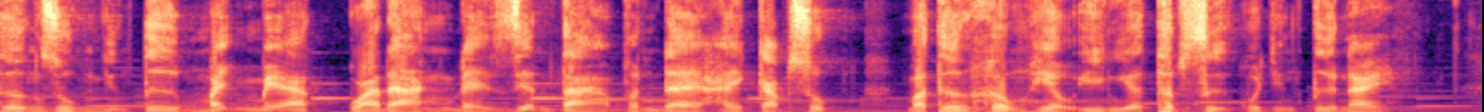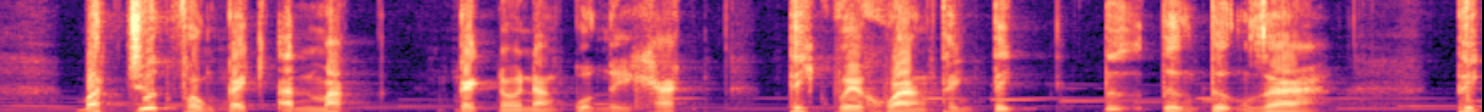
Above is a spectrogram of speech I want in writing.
thường dùng những từ mạnh mẽ quá đáng để diễn tả vấn đề hay cảm xúc mà thường không hiểu ý nghĩa thật sự của những từ này. Bắt chước phong cách ăn mặc, cách nói năng của người khác, thích khoe khoang thành tích, tự tưởng tượng ra, thích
